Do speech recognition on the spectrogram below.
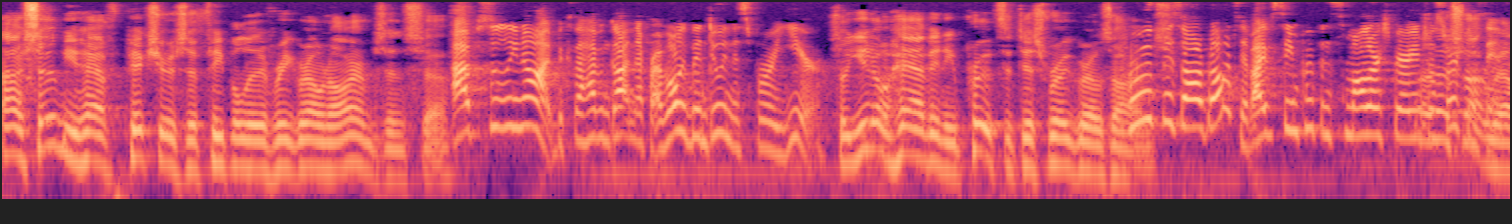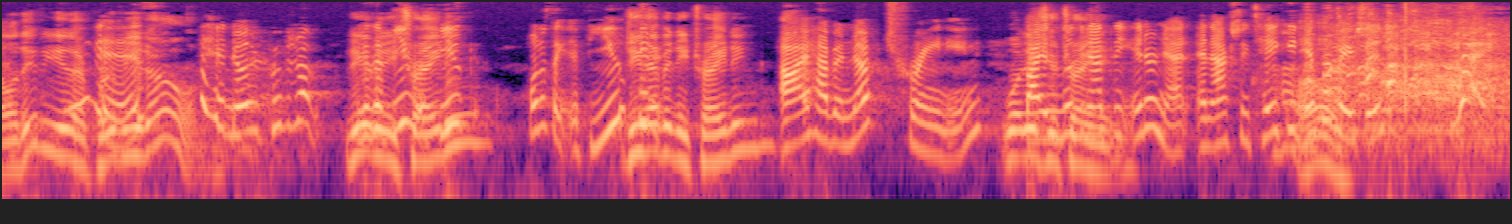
I assume you have pictures of people that have regrown arms and stuff. Absolutely not, because I haven't gotten that far. I've only been doing this for a year. So you don't have any proof that this regrows arms. Proof is all relative. I've seen proof in smaller experiential well, that's not circumstances. relative. You have proof. You don't. no, proof is relative. Do you have any training? you, hold on a second. If you Do you can- have any training? I have enough training What by looking at the internet and actually taking Oh. information. Right.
